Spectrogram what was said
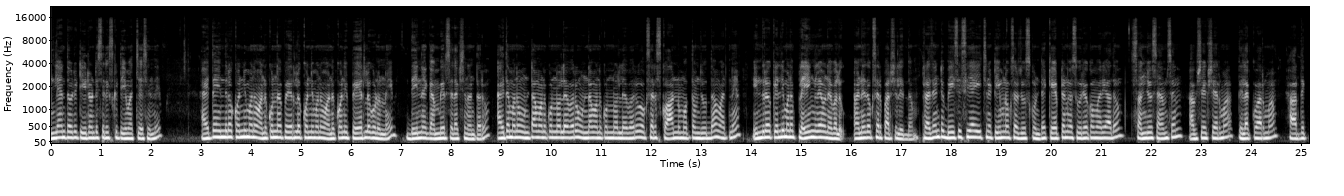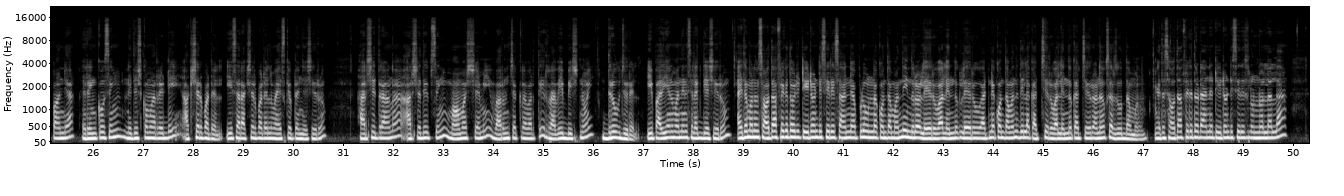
England తోటి T twenty సిరీస్కి team వచ్చేసింది. అయితే ఇందులో కొన్ని మనం అనుకున్న పేర్లు కొన్ని మనం అనుకోని పేర్లు కూడా ఉన్నాయి. దీన్నే గంభీర్ సెలెక్షన్ అంటారు. అయితే మనం ఉంటాం అనుకున్న వాళ్ళు ఎవరు ఉండం అనుకున్న వాళ్ళు ఎవరు ఒకసారి స్క్వాడ్ను మొత్తం చూద్దాం. వాటినే ఇందులోకి వెళ్ళి మనం ప్లేయింగ్ లెవెన్ ఎవరు అనేది ఒకసారి పరిశీలిద్దాం. ప్రజెంట్ బీసీసీఐ ఇచ్చిన టీంను ఒకసారి చూసుకుంటే కెప్టెన్గా సూర్యకుమార్ యాదవ్ సంజు శాంసన్ అభిషేక్ శర్మ తిలక్ వర్మ హార్దిక్ పాండ్యా రింకు సింగ్ నితీష్ కుమార్ రెడ్డి అక్షర్ పటేల్. ఈసారి అక్షర్ పటేల్ వైస్ కెప్టెన్ చేశారు హర్షిత్ రాణా హర్షదీప్ సింగ్ మొహమ్మద్ షమి వరుణ్ చక్రవర్తి రవి బిష్నోయ్ ధ్రువ్ జురెల్. ఈ పదిహేను మందిని సెలెక్ట్ చేశారు అయితే మనం సౌత్ ఆఫ్రికా తోటి టీ ట్వంటీ సిరీస్ ఆడినప్పుడు ఉన్న కొంతమంది ఇందులో లేరు. వాళ్ళు ఎందుకు లేరు? అట్నే కొంతమంది దీనికి వచ్చిర్రు. వాళ్ళు ఎందుకు వచ్చారు అని ఒకసారి చూద్దాం మనం. అయితే సౌత్ ఆఫ్రికా తోటి ఆడిన టీ ట్వంటీ సిరీస్లు ఉన్న వాళ్ళ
